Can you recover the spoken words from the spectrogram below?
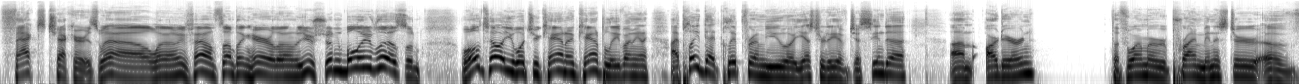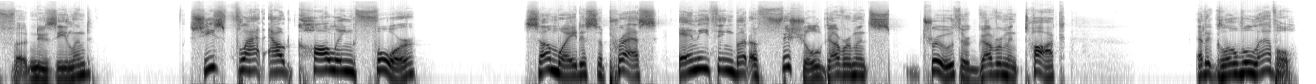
Fact checkers. Well we found something here you shouldn't believe this. And we'll tell you what you can and can't believe. I mean i played that clip from you uh, yesterday of jacinda um, ardern the former prime minister of uh, new zealand. She's flat out calling for some way to suppress anything but official government truth or government talk at a global level.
